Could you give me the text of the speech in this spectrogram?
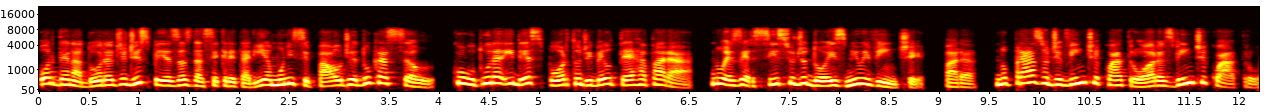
ordenadora de despesas da Secretaria Municipal de Educação, Cultura e Desporto de Belterra Pará, no exercício de 2020, para, no prazo de 24 horas 24,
